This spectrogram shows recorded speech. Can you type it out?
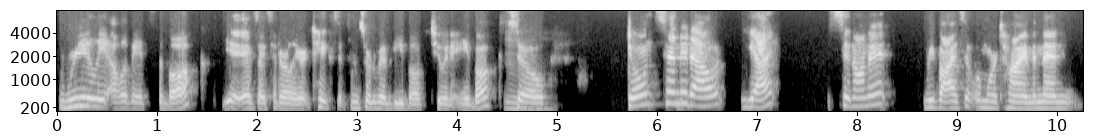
really elevates the book. As I said earlier, it takes it from sort of a B book to an A book. Mm-hmm. So don't send it out yet. Sit on it, revise it one more time, and then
